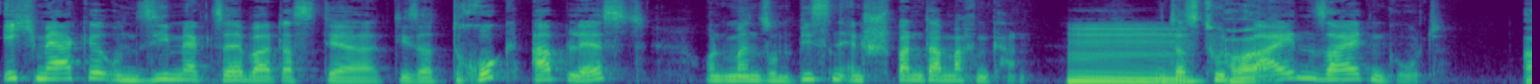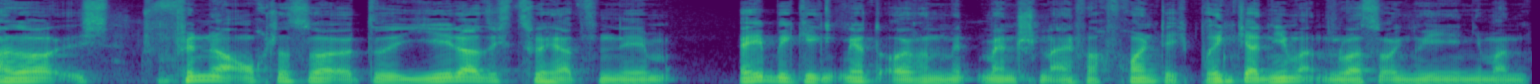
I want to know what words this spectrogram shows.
ich merke und sie merkt selber, dass der, dieser Druck ablässt und man so ein bisschen entspannter machen kann. Und das tut Aber- beiden Seiten gut. Also ich finde auch, das sollte jeder sich zu Herzen nehmen. Ey, begegnet euren Mitmenschen einfach freundlich. Bringt ja niemanden, was irgendwie jemand.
